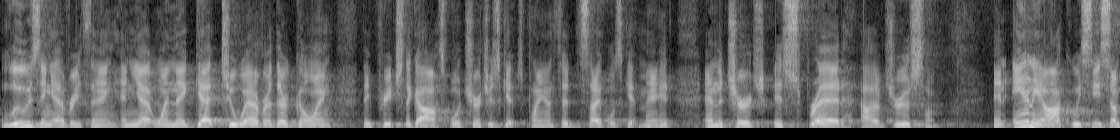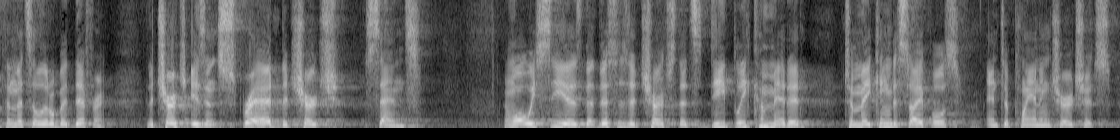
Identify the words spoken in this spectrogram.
losing everything, and yet when they get to wherever they're going, they preach the gospel, churches get planted, disciples get made, and the church is spread out of Jerusalem. In Antioch, we see something that's a little bit different. The church isn't spread, the church sends. And what we see is that this is a church that's deeply committed to making disciples and to planting churches.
